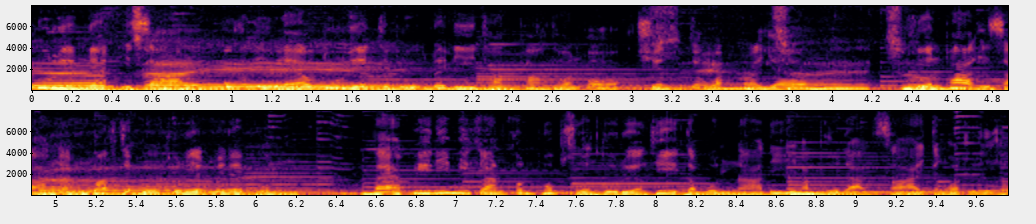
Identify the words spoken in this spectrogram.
ทุเรียนแดนอีสานปกติแล้วทุเรียนจะปลูกได้ดีทางภาคตะวันออก เช่นจังหวัดระยอง ส่วนภาคอีสานนั้นมักจะปลูกทุเรียนไม่ได้ผล แต่ปีนี้มีการค้นพบสวนทุเรียนที่ตำบลนาดีอำเภอด่านซ้ายจังหวัดเลย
